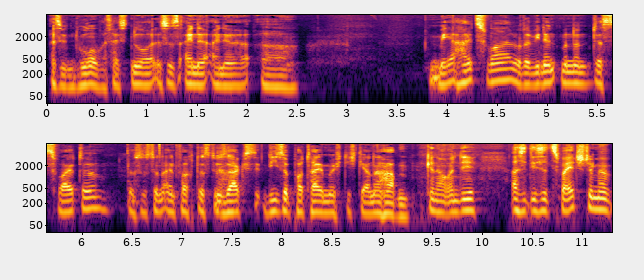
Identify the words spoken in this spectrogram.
also nur, was heißt nur, es ist eine, eine äh, Mehrheitswahl oder wie nennt man dann das zweite? Das ist dann einfach, dass du Ja. sagst, diese Partei möchte ich gerne haben. genau, und die, also diese Zweitstimme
